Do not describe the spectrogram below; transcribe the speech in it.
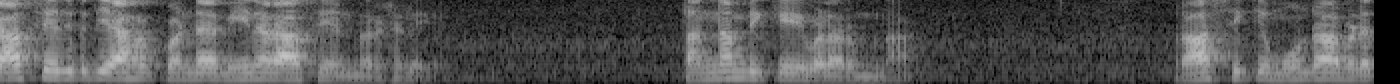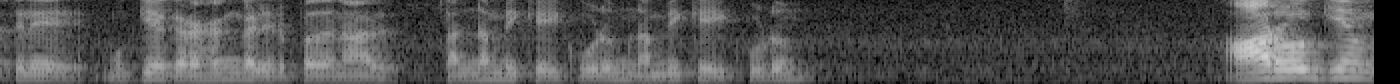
ராசி அதிபதியாக கொண்ட மீனராசி என்பர்களே தன்னம்பிக்கை வளரும் நாள். ராசிக்கு மூன்றாம் இடத்திலே முக்கிய கிரகங்கள் இருப்பதனால் தன்னம்பிக்கை கூடும் நம்பிக்கை கூடும் ஆரோக்கியம்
